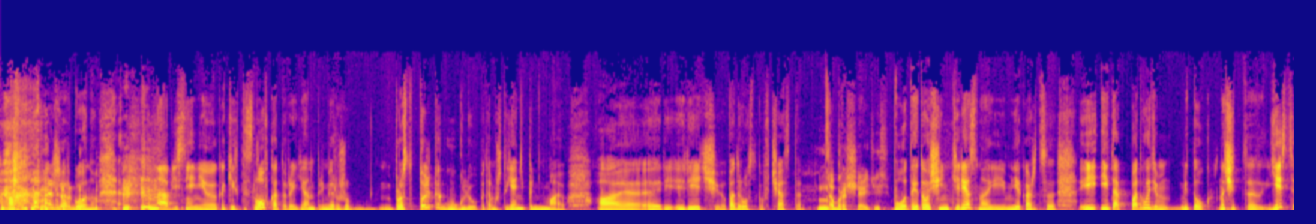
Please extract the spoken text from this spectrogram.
жаргону, объяснению каких-то слов, которые я, например, уже просто только гуглю, потому что я не понимаю а, э, ре- речь подростков часто. Обращайтесь. Вот, это очень интересно, и мне кажется... И, итак, подводим итог. Значит, э, есть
